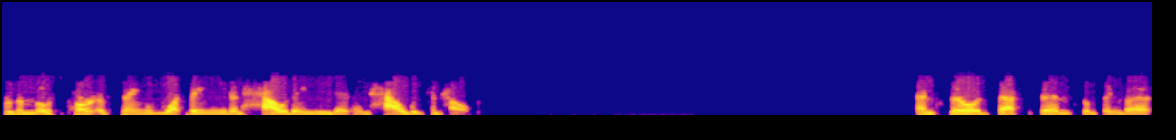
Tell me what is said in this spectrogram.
for the most part of saying what they need and how they need it and how we can help. And so that's been something that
